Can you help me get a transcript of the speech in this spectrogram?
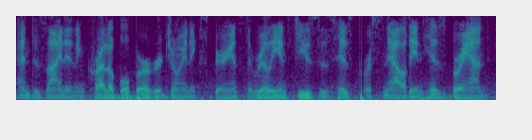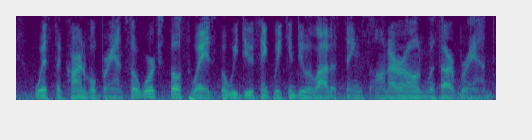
and design an incredible burger joint experience that really infuses his personality and his brand with the Carnival brand. So it works both ways, but we do think we can do a lot of things on our own with our brand.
